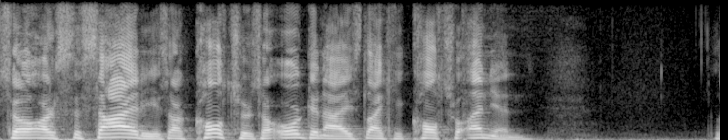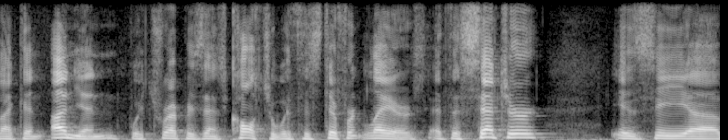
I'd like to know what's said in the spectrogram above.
So our societies, our cultures are organized like a cultural onion, like an onion, which represents culture with its different layers. At the center is the uh,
